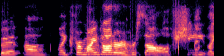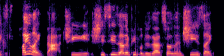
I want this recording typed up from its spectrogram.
But um like for my daughter herself, she likes to play like that. She she sees other people do that. So then she's like,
